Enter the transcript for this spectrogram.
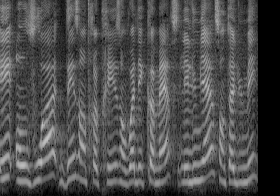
et on voit des entreprises, on voit des commerces. Les lumières sont allumées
